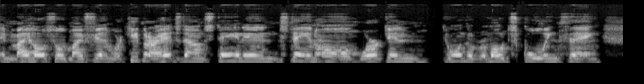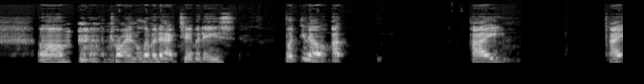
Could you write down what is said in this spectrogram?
in my household, my family, we're keeping our heads down, staying in, staying home, working, doing the remote schooling thing, um, trying to limit activities. But you know, I, I I,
